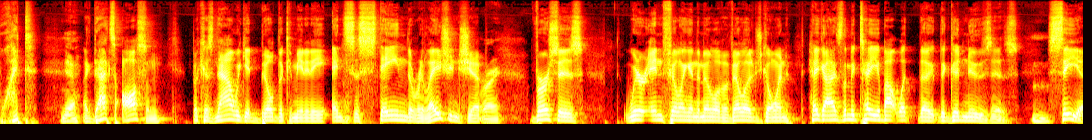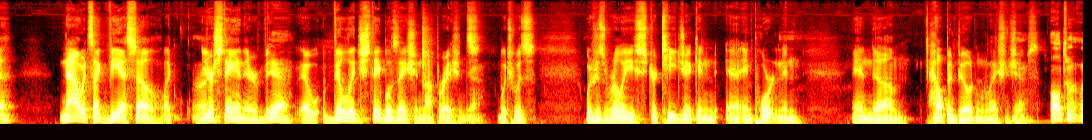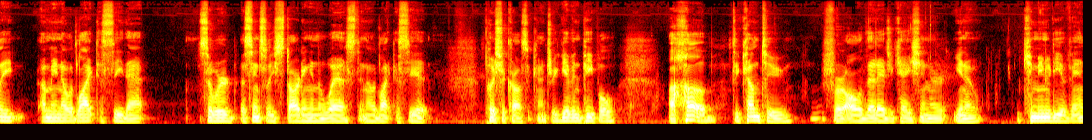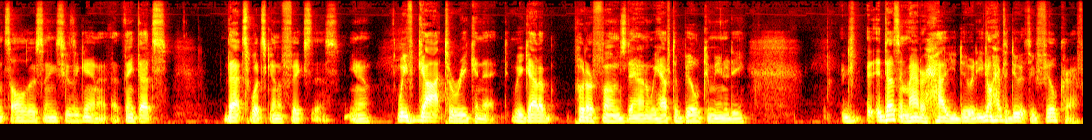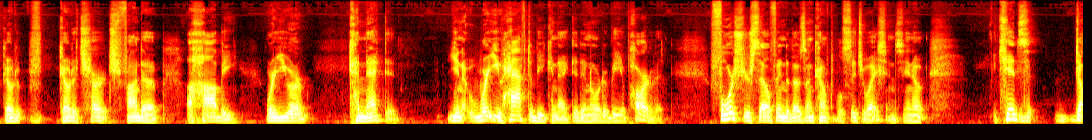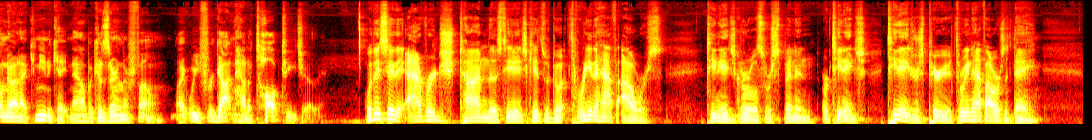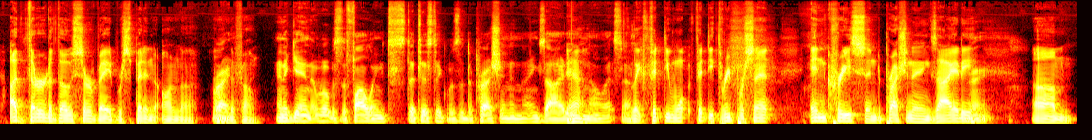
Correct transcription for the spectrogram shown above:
what? Yeah. Like that's awesome. Because now we could build the community and sustain the relationship Right. versus we're infilling in the middle of a village going, hey guys, let me tell you about what the, the good news is. See ya. Now it's like VSO, like you're staying there. Vi- Yeah. uh, village stabilization operations, which was which was really strategic and uh, important and and um, helping building relationships. ultimately, I mean, I would like to see that. So we're essentially starting in the West, and I would like to see it push across the country, giving people a hub to come to for all of that education or you know community events, all those things. Because again, I, I think that's that's what's going to fix this. You know, we've got to reconnect. We got to put our phones down, and we have to build community. It doesn't matter how you do it. You don't have to do it through fieldcraft. Go to go to church. Find a a hobby where you are connected. You know, where you have to be connected in order to be a part of it. Force yourself into those uncomfortable situations. You know, kids don't know how to communicate now because they're in their phone. Like we've forgotten how to talk to each other. What they say the average time those teenage kids were doing three and a half hours. Teenage girls were spending, or teenage teenagers, period, three and a half hours a day. A third of those surveyed were spending on the on Right. their phone. And again, what was the following statistic was the depression and the anxiety Yeah. and all that stuff. Like 53 percent increase in depression and anxiety. Right. Um,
